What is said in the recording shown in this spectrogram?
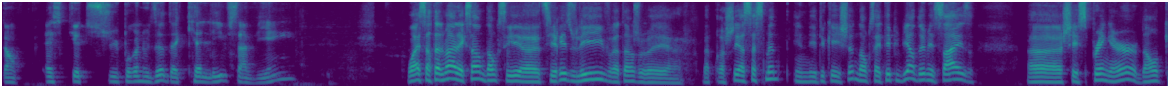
donc, est-ce que tu pourrais nous dire de quel livre ça vient? Oui, certainement, Alexandre. Donc, c'est tiré du livre. Attends, je vais m'approcher Assessment in Education. Donc, ça a été publié en 2016 chez Springer. Donc,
